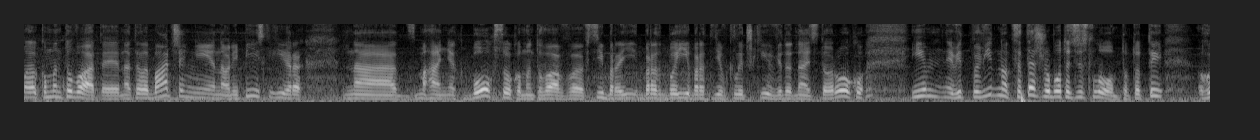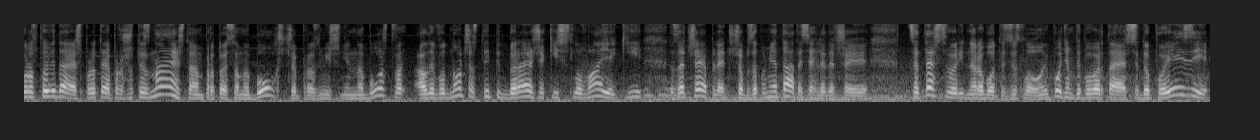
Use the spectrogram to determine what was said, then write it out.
е, коментувати на телебаченні, на Олімпійських іграх, на змаганнях боксу, коментував всі бої братів кличків від 11-го року. І відповідно це теж робота зі словом. Тобто ти розповідаєш про те, про що ти знаєш, там про той самий бокс чи про змішані наборства, але водночас ти підбираєш якісь слова, які зачеплять, щоб запам'ятатися глядачеві. Це теж своєрідна робота зі словом. І потім ти повертаєшся до поезії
